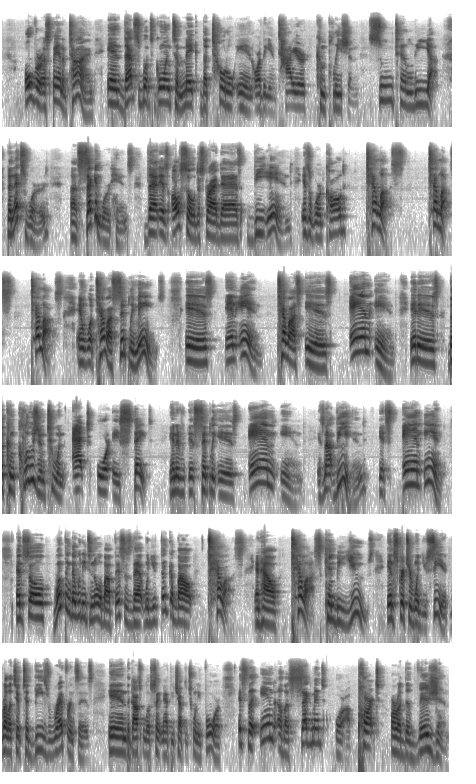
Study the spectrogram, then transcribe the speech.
over a span of time, and that's what's going to make the total end or the entire completion. Suntelia. The next word, uh, second word hence, that is also described as the end, is a word called telos. Telos. Telos. And what telos simply means is an end. Telos is an end. It is the conclusion to an act or a state. And it, it simply is an end. It's not the end, it's an end. And so, one thing that we need to know about this is that when you think about telos and how telos can be used in scripture when you see it relative to these references in the Gospel of St. Matthew, chapter 24, it's the end of a segment or a part or a division.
